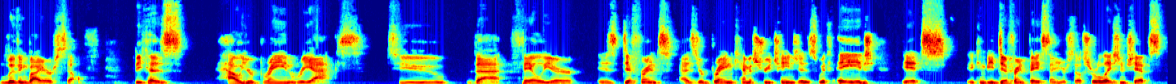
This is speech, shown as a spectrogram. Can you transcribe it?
living by yourself. Because how your brain reacts to that failure is different as your brain chemistry changes with age. It's it can be different based on your social relationships,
